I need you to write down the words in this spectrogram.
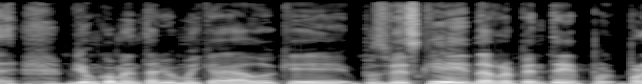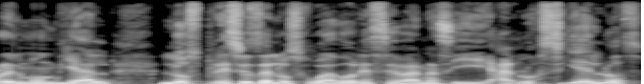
vi un comentario muy cagado que, pues ves que de repente por, por, el mundial los precios de los jugadores se van así a los cielos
